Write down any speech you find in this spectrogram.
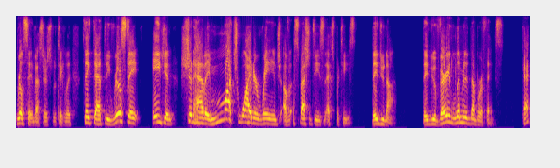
real estate investors particularly, think that the real estate agent should have a much wider range of specialties and expertise. They do not. They do a very limited number of things. Okay.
